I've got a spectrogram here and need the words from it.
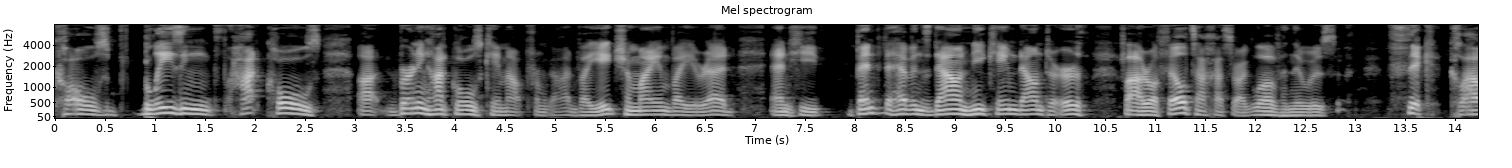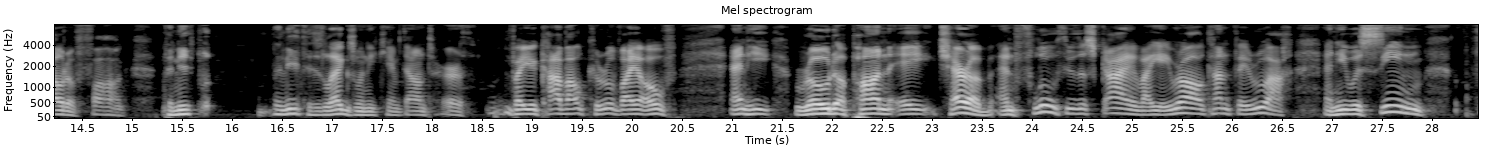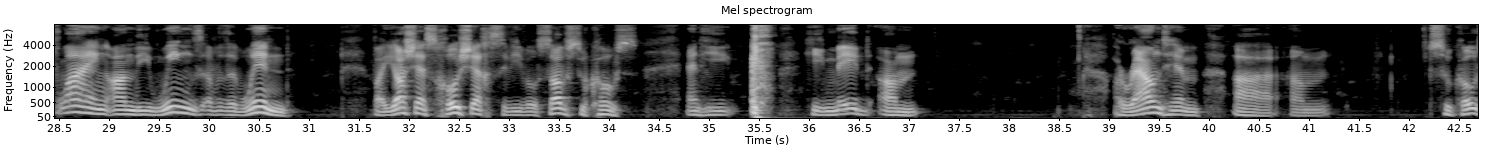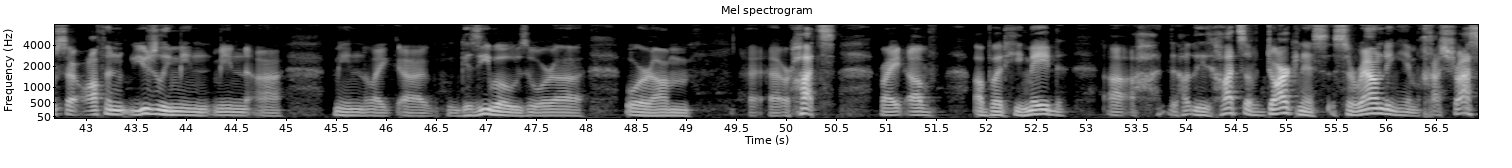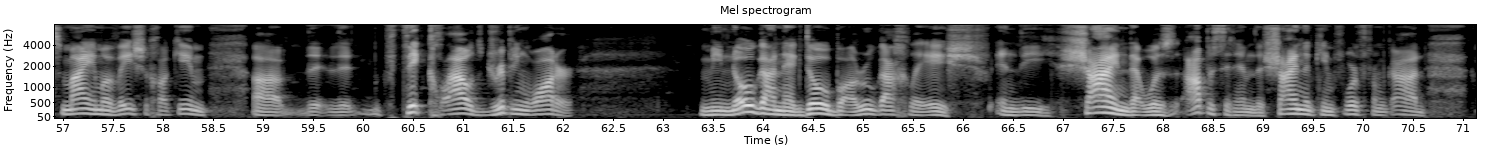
coals, blazing hot coals, uh, burning hot coals came out from God. Vayet Shemayim Vayired, and he bent the heavens down, and he came down to earth. Va'arafel tachas raglov, and there was thick cloud of fog beneath beneath his legs when he came down to earth. And he rode upon a cherub and flew through the sky. And he was seen flying on the wings of the wind. And he he made um, around him uh, um, sukkos are often usually mean mean uh, mean like uh, gazebos or uh, or um, uh, or huts, right? Of uh, but he made uh, these huts of darkness surrounding him. Chashras mayim avesh the the thick clouds dripping water. Minoga negdo barugach leesh. In the shine that was opposite him, the shine that came forth from God,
